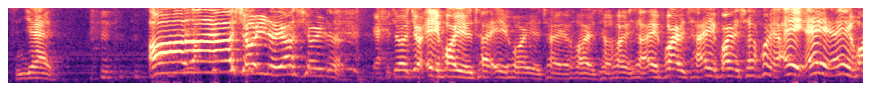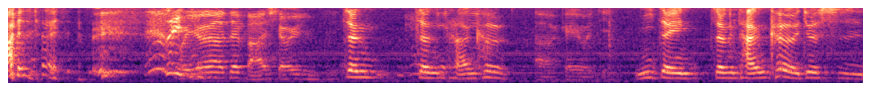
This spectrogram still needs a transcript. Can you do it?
陈建 啊，来要消音了，要消音了，就就哎花野菜，哎花野菜，花野菜，花野菜，哎花野菜，哎花野菜，花野，哎哎哎花野菜。所以我又要再把它消音。整整堂课，啊，可以我剪。你整整堂课就是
